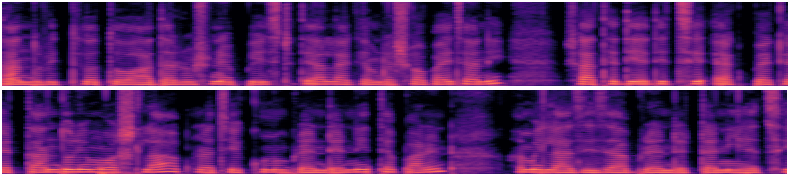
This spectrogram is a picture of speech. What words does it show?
তান্দুরিতে তো আদা রসুনের পেস্ট দেওয়া লাগে, আমরা সবাই জানি। সাথে দিয়ে দিচ্ছি এক প্যাকেট তান্দুরি মশলা, আপনারা যে কোনো ব্র্যান্ডের নিতে পারেন। আমি লাজিজা ব্র্যান্ডেরটা নিয়েছি,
